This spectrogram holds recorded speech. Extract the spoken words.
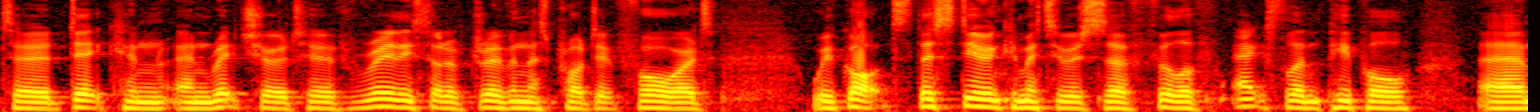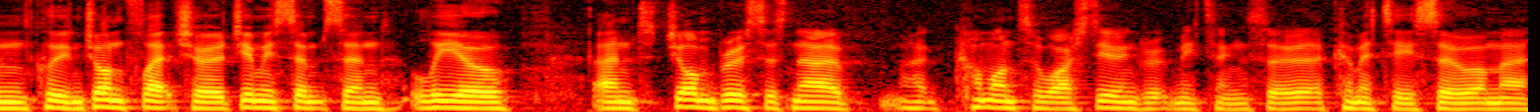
to Dick and, and Richard who have really sort of driven this project forward. We've got this steering committee which is uh, full of excellent people, um, including John Fletcher, Jimmy Simpson, Leo, and John Bruce has now come onto our steering group meeting, so a uh, committee. So, um, uh,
